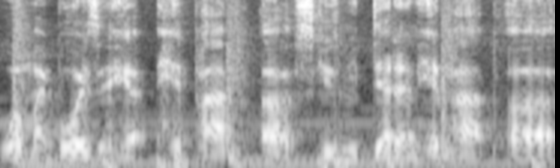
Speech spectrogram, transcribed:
what my boys in hip hop, uh, excuse me, dead end hip hop, uh,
